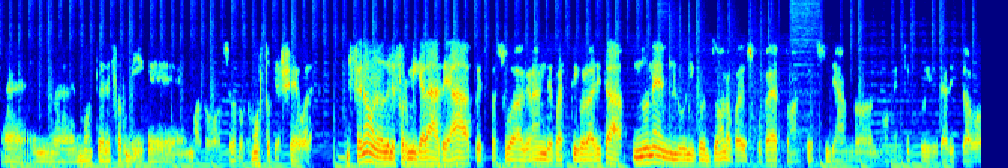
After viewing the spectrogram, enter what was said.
eh, il, il, Monte delle Formiche in modo secondo me molto piacevole. Il fenomeno delle formicalate ha questa sua grande particolarità, non è l'unico zona, poi ho scoperto anche studiando nel momento in cui realizzavo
